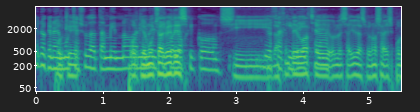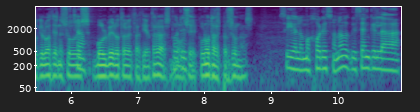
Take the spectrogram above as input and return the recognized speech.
Creo que no hay mucha ayuda también, ¿no? Porque muchas veces, si la gente lo hace o les ayudas, pero no sabes por qué lo hacen, eso es volver otra vez hacia atrás, no sé, con otras personas. Sí, a lo mejor eso, ¿no? Decían que la,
